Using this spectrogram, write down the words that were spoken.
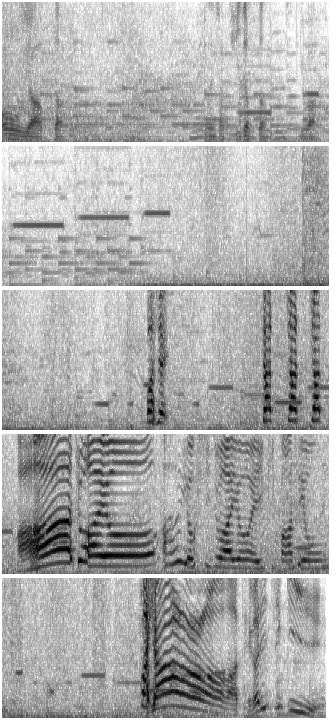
어우, 야, 아프다. 나는 다 뒤졌어. 이리 와. 빠샤 짜짜짜 아 좋아요 아 역시 좋아요 AP 파테온 빠샤 아, 대가리 찍기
